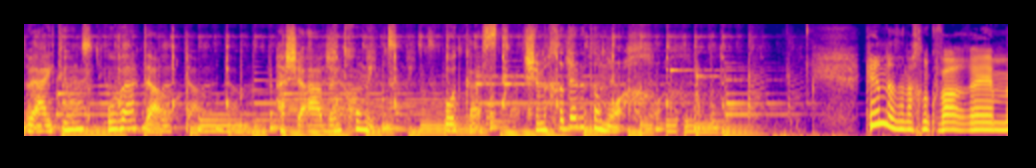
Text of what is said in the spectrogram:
ב iTunes ובאתר. השעה הבינתחומית, פודקאסט שמחדד את המוח. כן, אז אנחנו כבר um,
